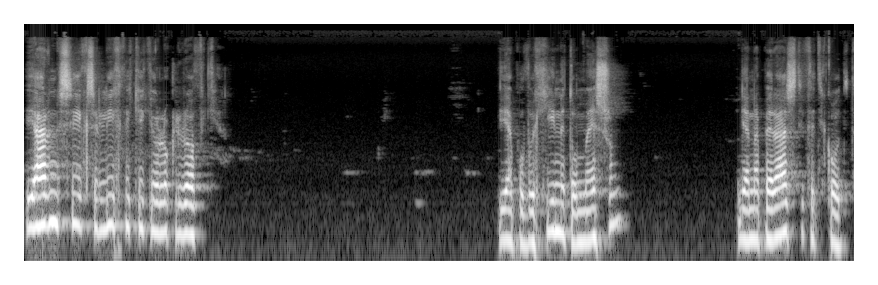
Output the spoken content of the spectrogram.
Η άρνηση εξελίχθηκε και ολοκληρώθηκε. Η αποδοχή είναι το μέσον για να περάσει τη θετικότητα.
